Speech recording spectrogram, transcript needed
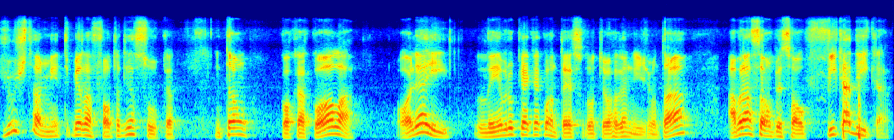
justamente pela falta de açúcar. Então, Coca-Cola, olha aí, lembra o que é que acontece no teu organismo, tá? Abração, pessoal. Fica a dica.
